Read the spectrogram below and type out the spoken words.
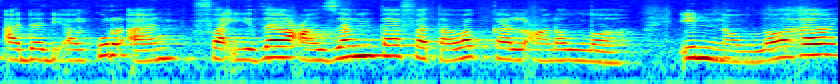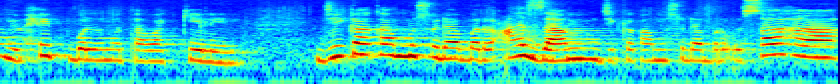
ada di Al-Qur'an, fa idza azamta fatawakkal 'ala Allah. Innallaha yuhibbul mutawakkilin. Jika kamu sudah berazam, jika kamu sudah berusaha,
